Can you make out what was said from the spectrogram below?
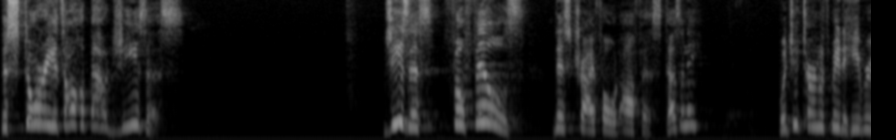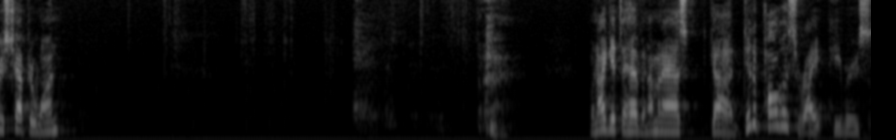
The story, it's all about Jesus. Jesus fulfills this trifold office, doesn't he? Would you turn with me to Hebrews chapter 1? when I get to heaven, I'm going to ask God, did Apollos write Hebrews?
